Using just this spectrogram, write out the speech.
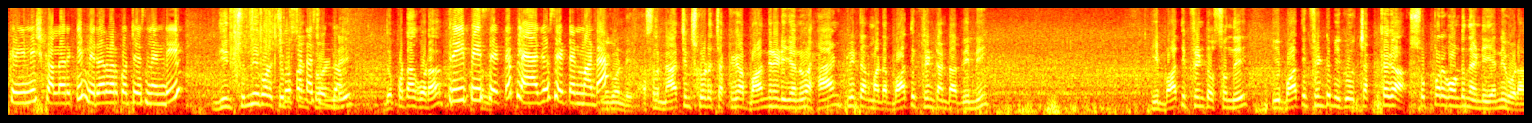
క్రీమిష్ కలర్కి మిర్రర్ వర్క్ వచ్చేసిందండి. దీని చున్నీ కూడా చూపిస్తాను చూడండి. దుప్పటా కూడా three piece set palazzo set అన్నమాట. ఇదిగోండి. అసలు మ్యాచింగ్స్ కూడా చక్కగా బాందిన డిజైన్ హ్యాండ్ ప్రింట్ అన్నమాట బాతిక్ ప్రింట్ అంటారు దీన్ని. ఈ బాతిక్ ప్రింట్ వస్తుంది. ఈ బాతిక్ ప్రింట్ మీకు చక్కగా సూపర్గా ఉంటుందండి ఇవన్నీ కూడా.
